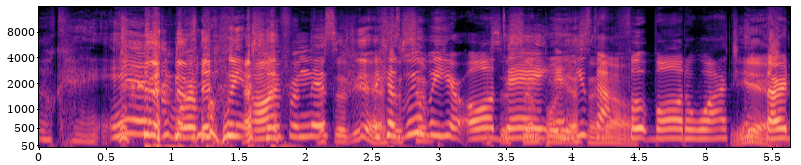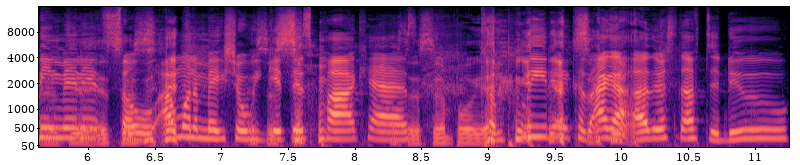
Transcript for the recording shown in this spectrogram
Okay and we're moving on from this a- yeah, because we'll sim- be here all day and yes he's got no. football to watch Yeah, in 30 it's minutes so i want to make sure we get this podcast simple yes. completed because I got other stuff to do.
